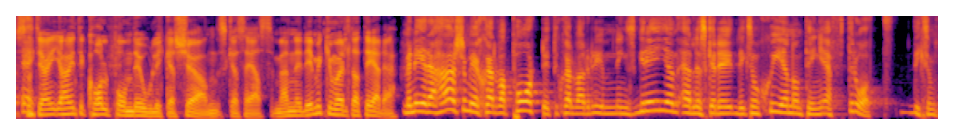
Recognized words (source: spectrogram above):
så jag, jag har inte koll på om det är olika kön, ska sägas. Men det är mycket möjligt att det är det. Men är det här som är själva partyt, själva rymningsgrejen, eller ska det liksom ske någonting efteråt? Liksom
